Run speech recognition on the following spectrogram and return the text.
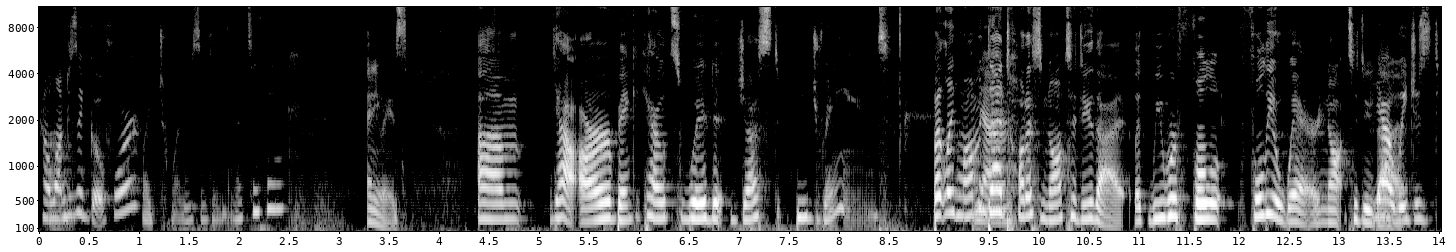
How long does it go for? like 20 something minutes i think. Anyways um yeah our bank accounts would just be drained. But like mom and dad taught us not to do that. Like we were full fully aware not to do Yeah, that. Yeah, we just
